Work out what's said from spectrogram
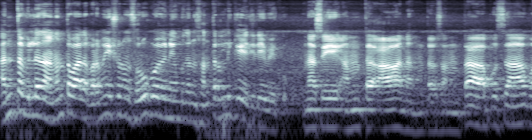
ಅಂತವಿಲ್ಲದ ಅನಂತವಾದ ಪರಮೇಶ್ವರನ ಸ್ವರೂಪವೇನು ಎಂಬುದನ್ನು ಸಂತರಲ್ಲಿ ಕೇಳಿ ತಿಳಿಯಬೇಕು ನಸೆ ಅಂತ ಆನಂತ ಸಂತಾಪುಸಾವ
